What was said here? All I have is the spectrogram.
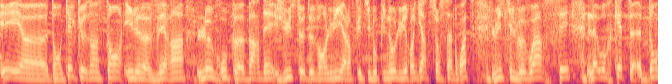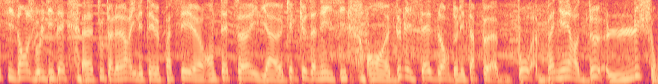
et euh, dans quelques instants, il verra le groupe Juste devant lui, alors que Thibaut Pinot lui regarde sur sa droite. Lui, ce qu'il veut voir, c'est la Hourquette dans 6 ans. Je vous le disais euh, tout à l'heure, il était passé euh, en tête euh, il y a quelques années ici en euh, 2016 lors de l'étape euh, Beau Bannière de Luchon.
